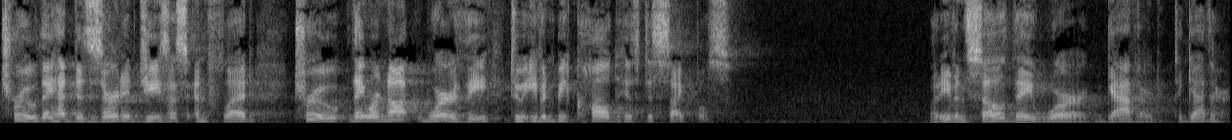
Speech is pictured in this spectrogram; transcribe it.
True, they had deserted Jesus and fled. True, they were not worthy to even be called his disciples. But even so, they were gathered together.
